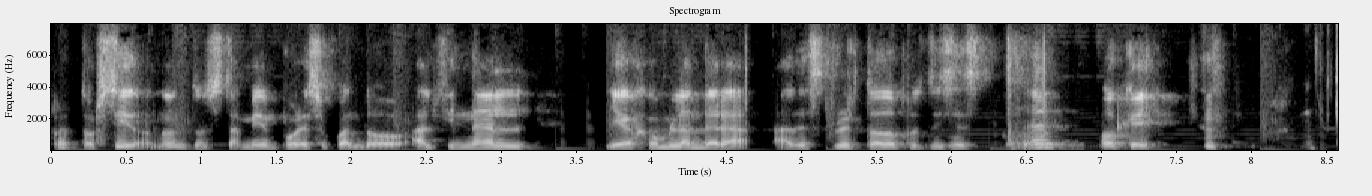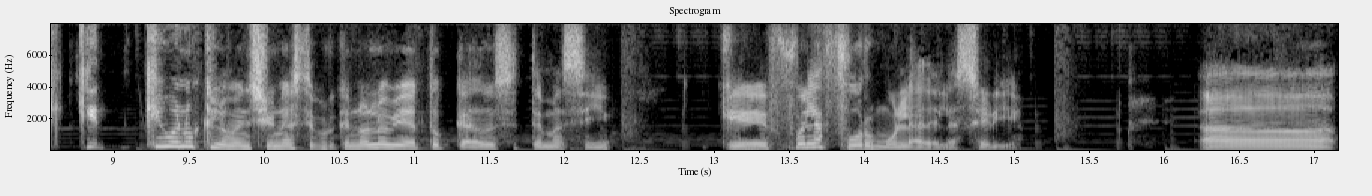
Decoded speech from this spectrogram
retorcido, ¿no? Entonces también por eso cuando al final llega Homelander a, destruir todo, pues dices, eh, ok, Qué, qué bueno que lo mencionaste, porque no lo había tocado ese tema así. Que fue la fórmula de la serie. Ah,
